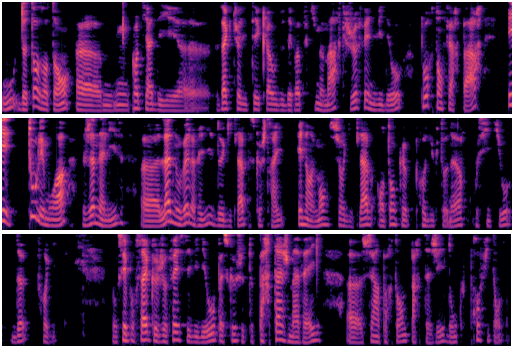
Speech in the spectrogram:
où, de temps en temps, euh, quand il y a des euh, actualités cloud ou DevOps qui me marquent, je fais une vidéo pour t'en faire part. Et tous les mois, j'analyse euh, la nouvelle release de GitLab parce que je travaille énormément sur GitLab en tant que product owner ou CTO de Frogit. Donc c'est pour ça que je fais ces vidéos parce que je te partage ma veille. Euh, c'est important de partager, donc profitons-en.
